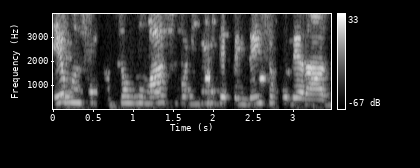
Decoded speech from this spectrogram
emancipação, no máximo, de uma independência moderada,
